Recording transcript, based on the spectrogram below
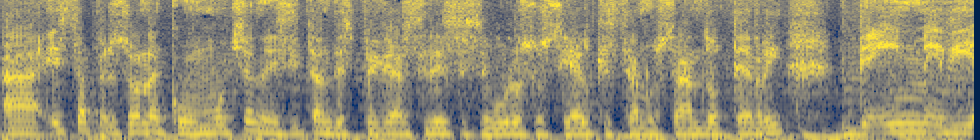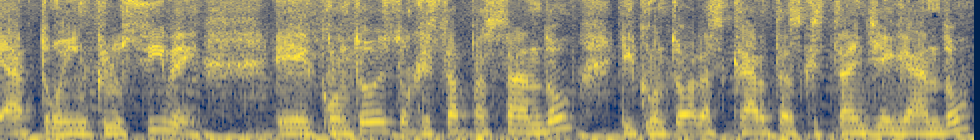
Ah, esta persona, como muchas, necesitan despegarse de ese seguro social que están usando, Terry, de inmediato, inclusive eh, con todo esto que está pasando y con todas las cartas que están llegando,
